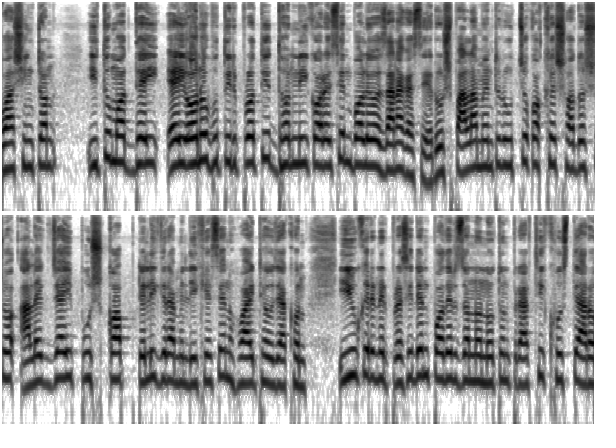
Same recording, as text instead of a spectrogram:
ওয়াশিংটন ইতিমধ্যেই এই অনুভূতির প্রতিধ্বনি করেছেন বলেও জানা গেছে। রুশ পার্লামেন্টের উচ্চকক্ষের সদস্য আলেকজাই পুষ্কপ টেলিগ্রামে লিখেছেন, হোয়াইট হাউস এখন ইউক্রেনের প্রেসিডেন্ট পদের জন্য নতুন প্রার্থী খুঁজতে আরও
